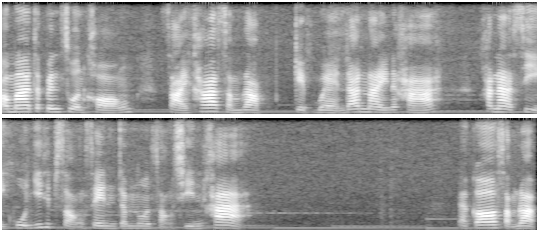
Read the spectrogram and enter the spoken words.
ต่อมาจะเป็นส่วนของสายคาดสำหรับเก็บแหวนด้านในนะคะ ขนาด4คูณ22 เซนจำนวน 2 ชิ้นค่ะ แล้วก็สำหรับ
